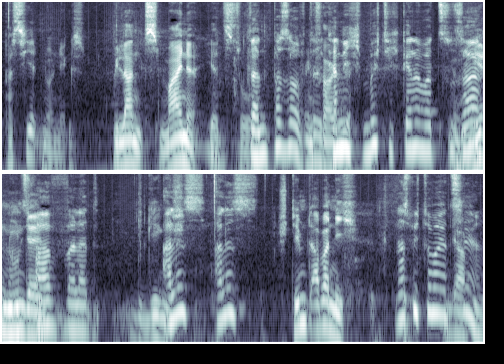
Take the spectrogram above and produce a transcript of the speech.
Passiert nur nichts. Bilanz, meine jetzt so. Dann pass auf, da kann ich, möchte ich gerne was zu sagen. nun und der- zwar, weil er alles, alles, stimmt aber nicht. lass mich doch mal erzählen.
